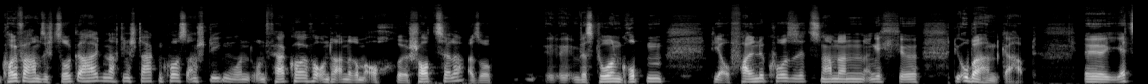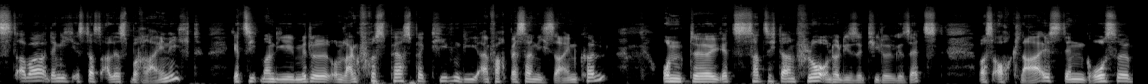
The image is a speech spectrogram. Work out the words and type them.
Käufer haben sich zurückgehalten nach den starken Kursanstiegen und, und Verkäufer, unter anderem auch äh, Shortseller, also äh, Investorengruppen, die auf fallende Kurse setzen, haben dann eigentlich äh, die Oberhand gehabt. Äh, jetzt aber, denke ich, ist das alles bereinigt. Jetzt sieht man die Mittel- und Langfristperspektiven, die einfach besser nicht sein können. Und äh, jetzt hat sich da ein Floor unter diese Titel gesetzt, was auch klar ist, denn große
